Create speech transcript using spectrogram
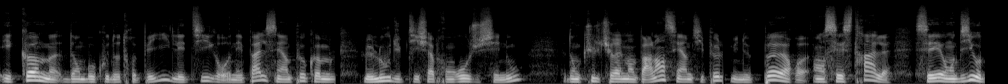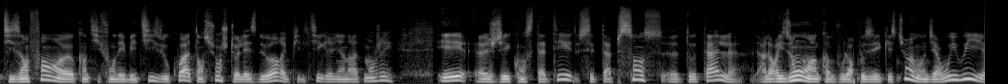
Et comme dans beaucoup d'autres pays, les tigres au Népal, c'est un peu comme le loup du petit chaperon rouge chez nous. Donc culturellement parlant, c'est un petit peu une peur ancestrale. C'est on dit aux petits enfants euh, quand ils font des bêtises ou quoi, attention, je te laisse dehors et puis le tigre viendra te manger. Et euh, j'ai constaté cette absence euh, totale. Alors ils ont, hein, quand vous leur posez des questions, ils vont dire oui, oui,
